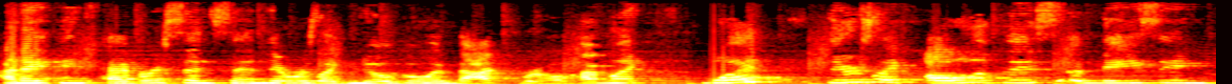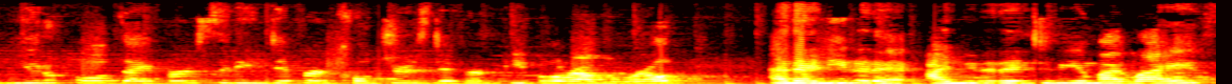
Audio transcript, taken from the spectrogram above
And I think ever since then, there was like no going back, bro. I'm like, what? There's like all of this amazing, beautiful diversity, different cultures, different people around the world. And I needed it. I needed it to be in my life.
